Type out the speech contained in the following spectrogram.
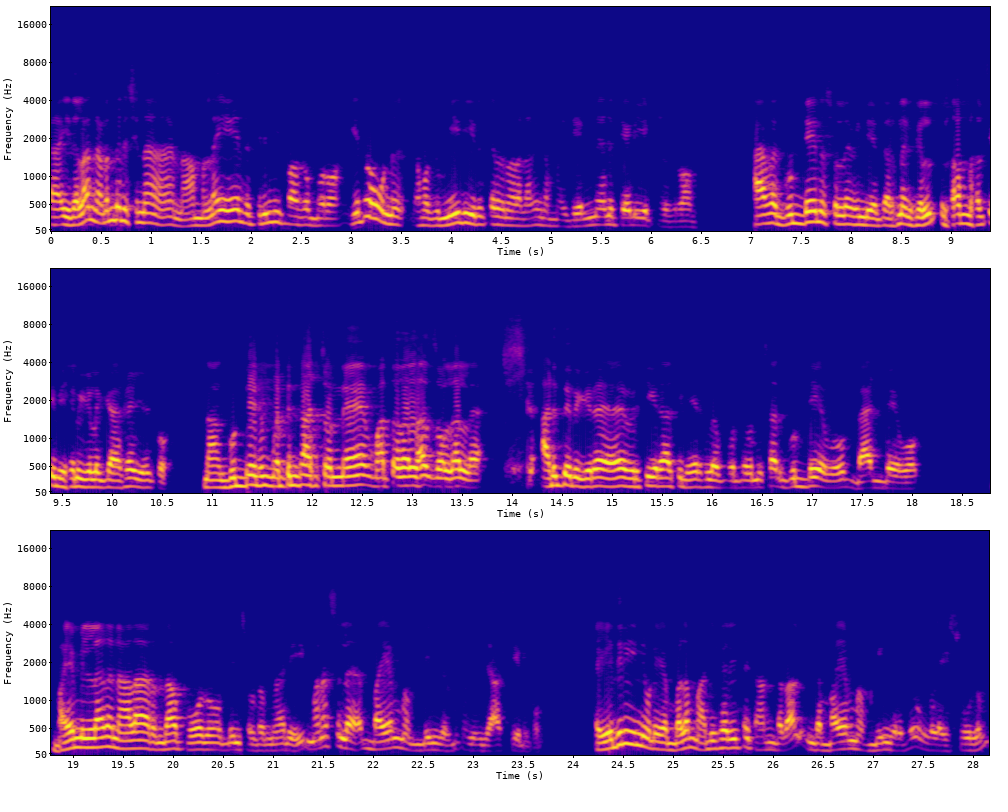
ஆஹ் இதெல்லாம் நடந்துருச்சுன்னா நாமெல்லாம் ஏன் இதை திரும்பி பார்க்க போறோம்? ஏதோ ஒண்ணு நமக்கு மீதி இருக்கிறதுனால தானே நம்ம இது என்னன்னு தேடிட்டு இருக்கிறோம். ஹாவ் அ குட் டேன்னு சொல்ல வேண்டிய தருணங்கள் துலாம் ராசி நேயர்களுக்காக இருக்கும். நான் குட் டேன்னு மட்டும்தான் சொன்னேன். மற்றதெல்லாம் சொல்லலை. அடுத்து இருக்கிற விருச்சிகராசி நேர்களை பொறுத்தவரை சார் குட் டேவோ பேட் டேவோ பயம் இல்லாத நாளா இருந்தா போதும் அப்படின்னு சொல்ற மாதிரி மனசுல பயம் அப்படிங்கிறது கொஞ்சம் ஜாஸ்தி இருக்கும். எதிரியினுடைய பலம் அதிகரித்து காண்பதால் இந்த பயம் அப்படிங்கிறது உங்களை சூழும்.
